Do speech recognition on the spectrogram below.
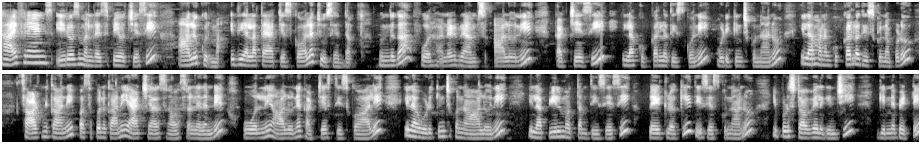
హాయ్ ఫ్రెండ్స్ ఈరోజు మన రెసిపీ వచ్చేసి ఆలు కుర్మా. ఇది ఎలా తయారు చేసుకోవాలో చూసేద్దాం. ముందుగా ఫోర్ హండ్రెడ్ గ్రామ్స్ ఆలుని కట్ చేసి ఇలా కుక్కర్లో తీసుకొని ఉడికించుకున్నాను. ఇలా మనం కుక్కర్లో తీసుకున్నప్పుడు సాల్ట్ని కానీ పసుపుని కానీ యాడ్ చేయాల్సిన అవసరం లేదండి. ఓన్లీ ఆలునే కట్ చేసి తీసుకోవాలి. ఇలా ఉడికించుకున్న ఆలుని ఇలా పీల్ మొత్తం తీసేసి ప్లేట్లోకి తీసేసుకున్నాను. ఇప్పుడు స్టవ్ వెలిగించి గిన్నె పెట్టి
